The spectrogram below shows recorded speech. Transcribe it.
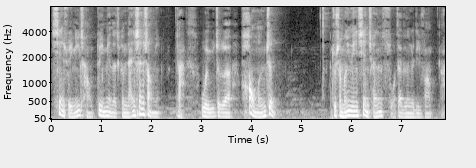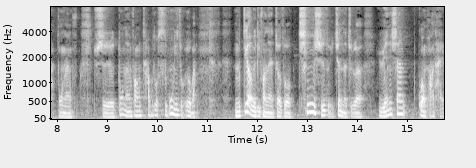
现水泥厂对面的这个南山上面啊，位于这个浩门镇，就是蒙元县城所在的那个地方啊，东南就是东南方差不多四公里左右吧。那么第二个地方呢，叫做青石嘴镇的这个元山观花台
